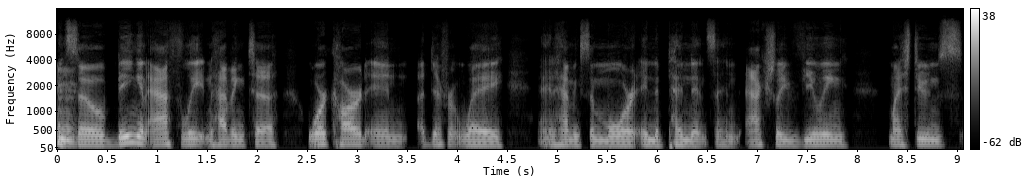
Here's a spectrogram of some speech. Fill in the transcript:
And Mm. so being an athlete and having to work hard in a different way and having some more independence and actually viewing my students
